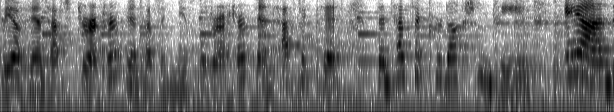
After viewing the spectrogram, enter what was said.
We have fantastic director, fantastic musical director, fantastic pit, fantastic production team, and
